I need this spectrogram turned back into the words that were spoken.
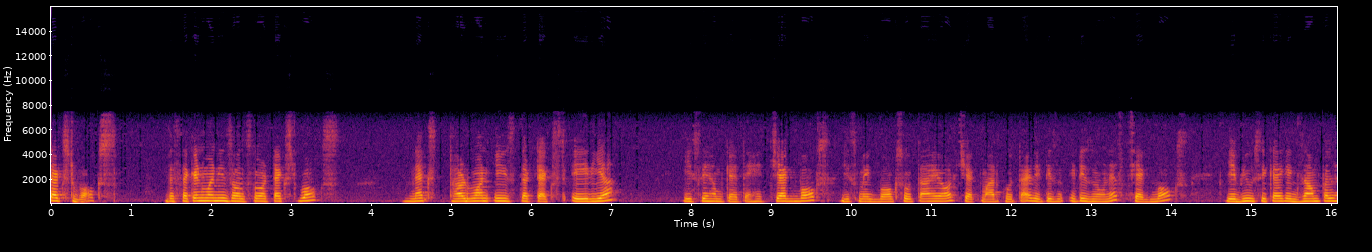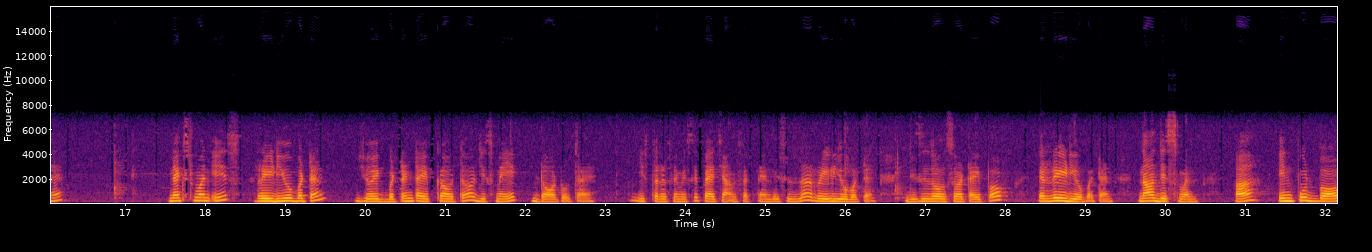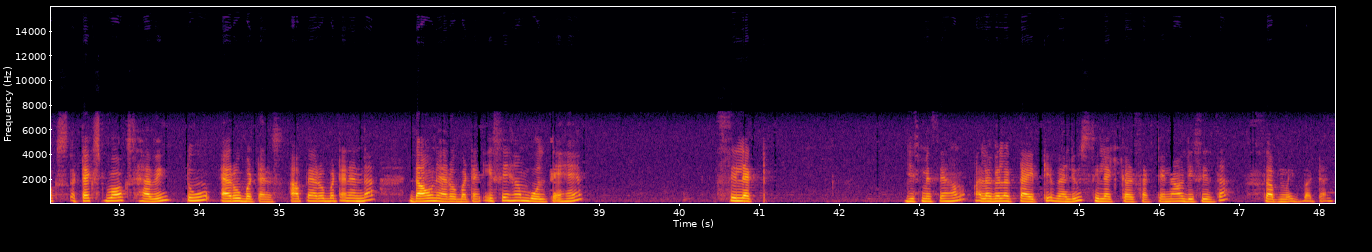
text box the second one is also a text box next third one is the text area इसे हम कहते हैं चेक बॉक्स जिसमें एक बॉक्स होता है और चेक मार्क होता है. It is it is known as check box ये भी उसी का एक एग्ज़ाम्पल है. Next one is radio button जो एक बटन टाइप का होता है और जिसमें एक डॉट होता है. इस तरह से हम इसे पहचान सकते हैं. This is the radio button this is also a type of radio button now this one a box, a text box having two arrow buttons. Up arrow button and the down arrow button इसे हम बोलते हैं select जिसमें से हम अलग अलग type के वैल्यूज़ सिलेक्ट कर सकते हैं। Now this is the submit button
